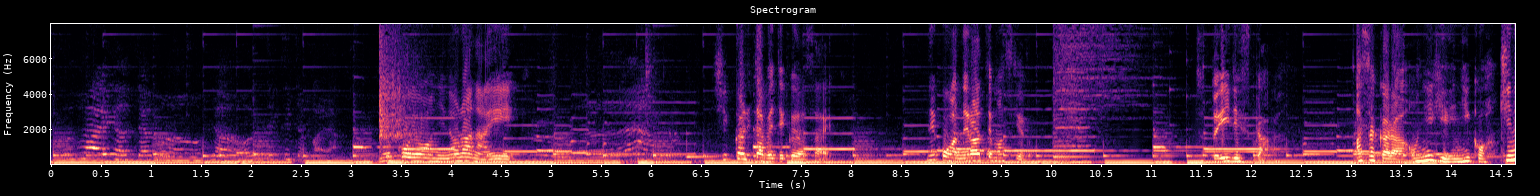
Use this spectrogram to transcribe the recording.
高い頭をさ、置いてきたから。猫用に乗らない。しっかり食べてください。猫が狙ってますけど。ちょっといいですか？朝からおにぎり2個。昨日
